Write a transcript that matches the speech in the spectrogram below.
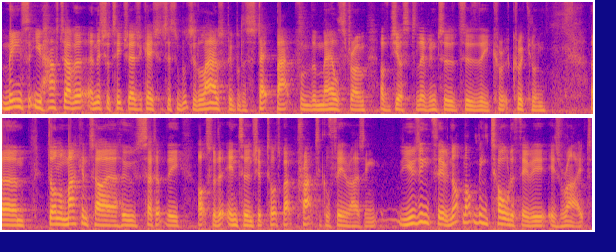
means that you have to have an initial teacher education system which allows people to step back from the maelstrom of just living to, to the cur curriculum. Um, Donald McIntyre, who set up the Oxford internship, talked about practical theorising, using theory, not, not being told a theory is right,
